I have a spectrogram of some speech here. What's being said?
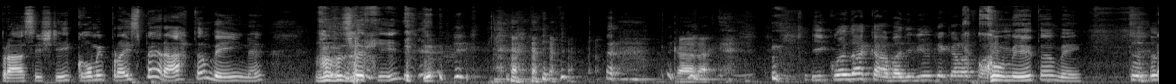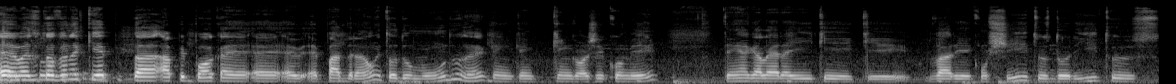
pra assistir e come pra esperar também, né? Vamos aqui. Caraca. E quando acaba, adivinha o que, que ela faz? comer também. É, mas eu tô vendo aqui a, a pipoca é, é- é- é padrão em todo mundo, né? Quem, quem, quem gosta de comer. Tem a galera aí que, que varia com Cheetos, Doritos,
